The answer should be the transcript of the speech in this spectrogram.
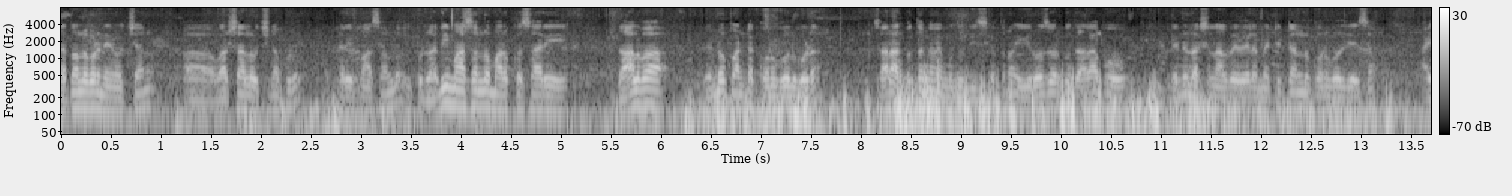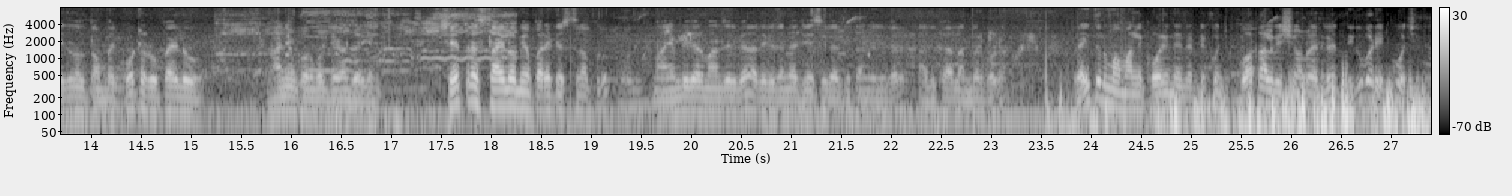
గతంలో కూడా నేను వచ్చాను. వర్షాలు వచ్చినప్పుడు ఖరీఫ్ మాసంలో ఇప్పుడు రబీ మాసంలో మరొకసారి దాల్వా రెండో పంట కొనుగోలు కూడా చాలా అద్భుతంగా మేము ముందుకు తీసుకెళ్తున్నాం. ఈ రోజు వరకు దాదాపు రెండు లక్షల నలభై వేల మెట్రిక్ టన్నులు కొనుగోలు చేసాం ఐదు వందల తొంభై కోట్ల రూపాయలు ధాన్యం కొనుగోలు చేయడం జరిగింది. క్షేత్రస్థాయిలో మేము పర్యటిస్తున్నప్పుడు మా ఎండి గారు మంజరి గారు అదేవిధంగా జేసీ గారు గీతాంజలి గారు అధికారులు అందరూ కూడా రైతులు మమ్మల్ని కోరింది ఏంటంటే కొంచెం గోతాల విషయంలో ఎందుకంటే దిగుబడి ఎక్కువ వచ్చింది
